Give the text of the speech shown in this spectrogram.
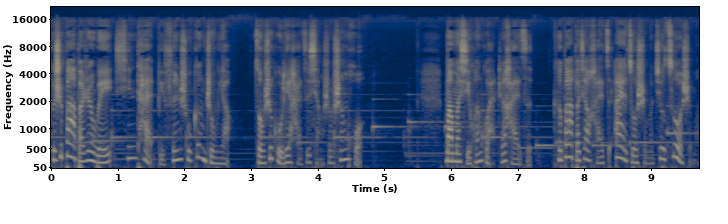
可是爸爸认为心态比分数更重要，总是鼓励孩子享受生活。妈妈喜欢管着孩子，可爸爸叫孩子爱做什么就做什么。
